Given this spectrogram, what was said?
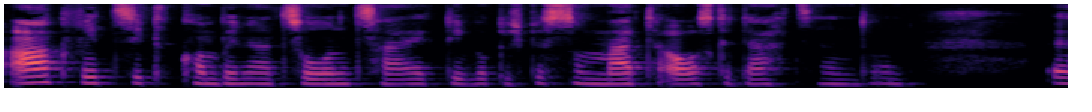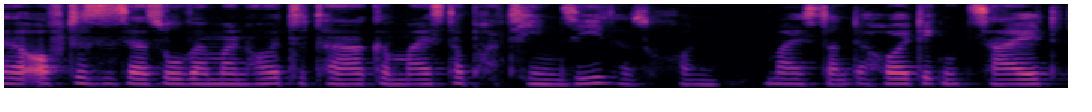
arg witzige Kombinationen zeigt, die wirklich bis zum Matt ausgedacht sind. Und äh, oft ist es ja so, wenn man heutzutage Meisterpartien sieht, also von Meistern der heutigen Zeit,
